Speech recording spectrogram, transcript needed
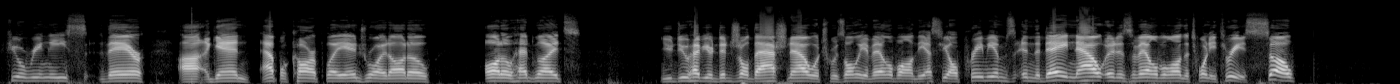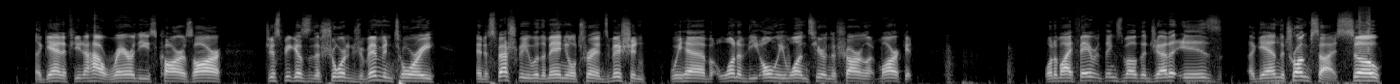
fuel release there. Uh, again, Apple CarPlay, Android Auto, auto headlights. You do have your digital dash now, which was only available on the SEL Premiums in the day. Now it is available on the 23s. So, again, if you know how rare these cars are, just because of the shortage of inventory, and especially with a manual transmission, we have one of the only ones here in the Charlotte market. One of my favorite things about the Jetta is, again, the trunk size. So,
